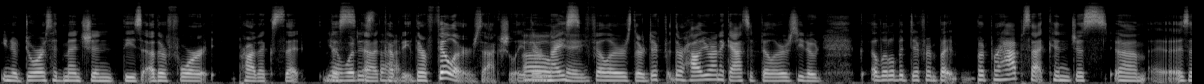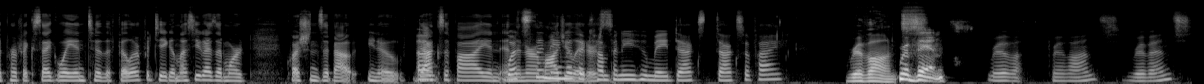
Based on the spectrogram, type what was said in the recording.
you know, Doris had mentioned these other four products that Yeah, this what is uh, that? company they're fillers actually they're Oh, okay. nice fillers they're different they're hyaluronic acid fillers you know a little bit different but but perhaps that can just um, is a perfect segue into the filler fatigue unless you guys have more questions about you know Daxxify and, and Um, What's the the, name of the company who made Dax, Daxxify? Revance. Revance. Riv- Rivance? Rivance?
